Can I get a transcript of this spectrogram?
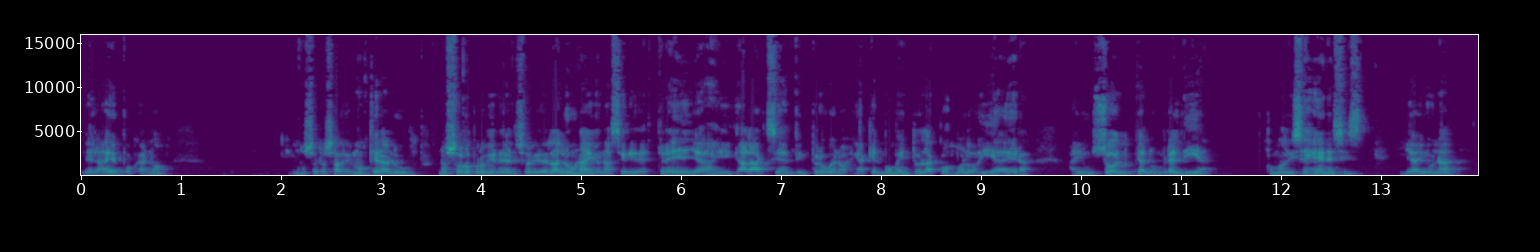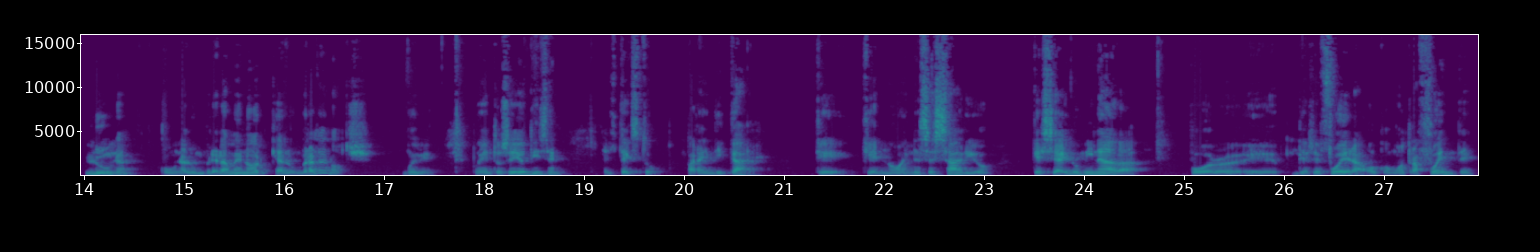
de la época, ¿no? Nosotros sabemos que la luz no solo proviene del sol y de la luna, hay una serie de estrellas y galaxias, en fin, pero bueno, en aquel momento la cosmología era, hay un sol que alumbra el día como dice Génesis, y hay una luna o una lumbrera menor que alumbra la noche. Muy bien, pues entonces ellos dicen el texto para indicar que, no es necesario que sea iluminada por, eh, desde fuera o con otra fuente,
